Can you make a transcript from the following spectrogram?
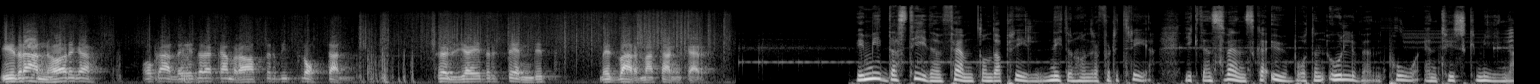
edra anhöriga och alla edra kamrater vid flottan, följa eder ständigt med varma tankar. Vid middagstid den 15 april 1943 gick den svenska ubåten Ulven på en tysk mina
